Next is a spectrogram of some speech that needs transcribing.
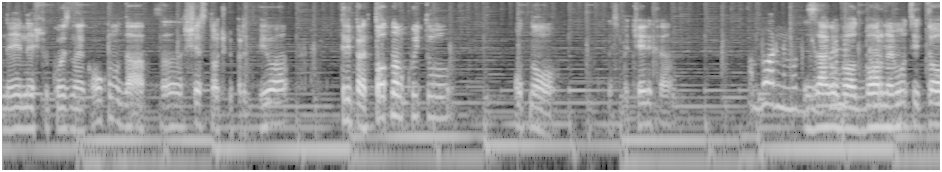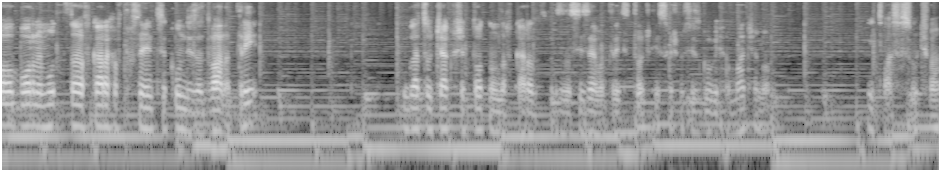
не е нещо кой знае колко, но да, са 6 точки пред Вила, 3 пред Тотнам, които отново не спечелиха. Борнемут Загуба от Борнемут и то Борнемут вкараха в последните секунди за 2 на 3. Когато се очакваше Тотнам да вкарат, за да си вземат трите точки, всъщност изгубиха матча, но и това се случва.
